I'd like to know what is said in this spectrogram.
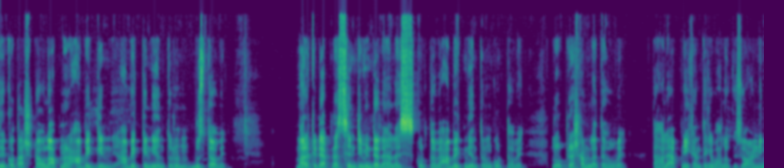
যে কথা, সেটা হলো আপনার আবেগকে আবেগকে নিয়ন্ত্রণ বুঝতে হবে। মার্কেটে আপনার সেন্টিমেন্টাল অ্যানালাইসিস করতে হবে, আবেগ নিয়ন্ত্রণ করতে হবে, লোভটা সামলাতে হবে। তাহলে আপনি এখান থেকে ভালো কিছু আর্নিং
